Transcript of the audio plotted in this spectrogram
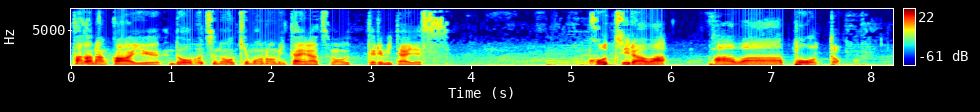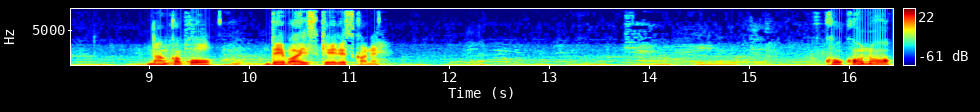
ただなんかああいう動物の置物みたいなやつも売ってるみたいです。こちらはパワーポート。なんかこう、デバイス系ですかね。ここの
